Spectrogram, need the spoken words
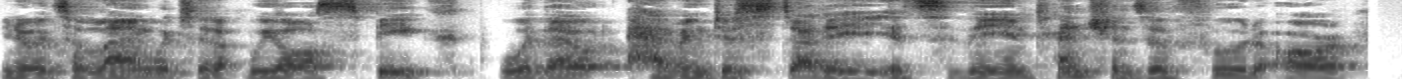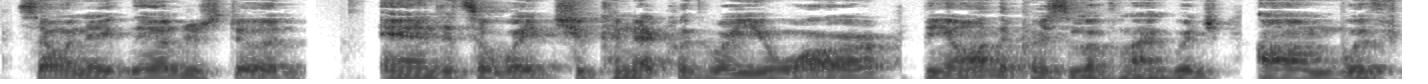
You know, it's a language that we all speak without having to study. It's the intentions of food are so innately understood. And it's a way to connect with where you are beyond the prism of language, um, with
